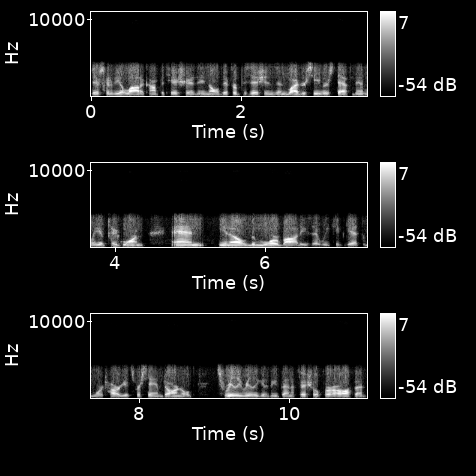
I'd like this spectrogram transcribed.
there's going to be a lot of competition in all different positions, and wide receivers definitely a big one. And you know, the more bodies that we could get, the more targets for Sam Darnold. It's really, really going to be beneficial for our offense.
